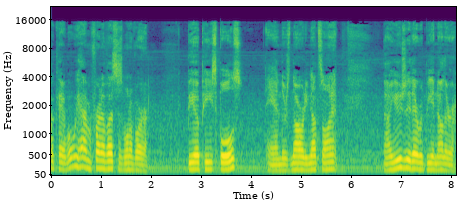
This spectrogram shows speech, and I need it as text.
Okay, what we have in front of us is one of our BOP spools, and there's already nuts on it. Now, usually there would be another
